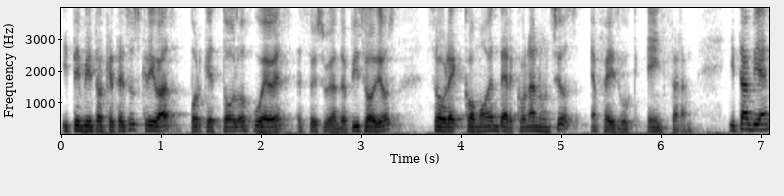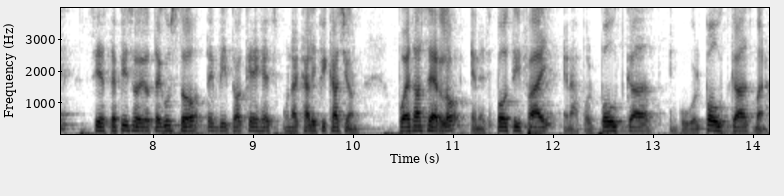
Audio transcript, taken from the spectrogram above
Y te invito a que te suscribas porque todos los jueves estoy subiendo episodios sobre cómo vender con anuncios en Facebook e Instagram. Y también, si este episodio te gustó, te invito a que dejes una calificación. Puedes hacerlo en Spotify, en Apple Podcast, en Google Podcast, bueno,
